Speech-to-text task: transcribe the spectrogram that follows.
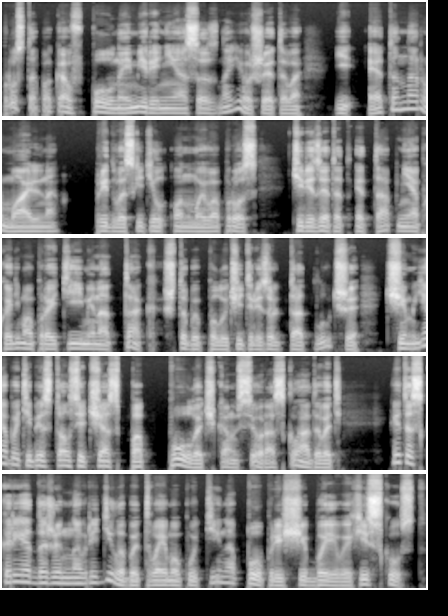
просто пока в полной мере не осознаешь этого, и это нормально», – предвосхитил он мой вопрос. «Через этот этап необходимо пройти именно так, чтобы получить результат лучше, чем я бы тебе стал сейчас по полочкам все раскладывать это скорее даже навредило бы твоему пути на поприще боевых искусств.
